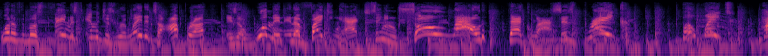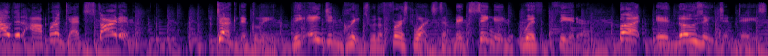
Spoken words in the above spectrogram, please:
one of the most famous images related to opera is a woman in a Viking hat singing so loud that glasses break. But wait, how did opera get started? Technically, the ancient Greeks were the first ones to mix singing with theater. But in those ancient days,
